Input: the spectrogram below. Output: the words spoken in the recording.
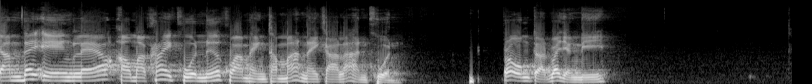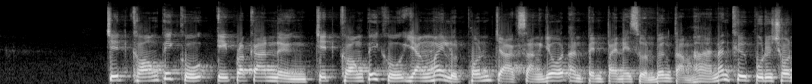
จำได้เองแล้วเอามาใคร่ควรเนื้อความแห่งธรรมะในกาละอันควร พระองค์ตรัสว่าอย่างนี้ จิตของภิกุอีกประการหนึ่ง จิตของภิกุยังไม่หลุดพ้นจากสังโยชน์อันเป็นไปในส่วนเบื้องต่ำห้านั่นคือปุถุชน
